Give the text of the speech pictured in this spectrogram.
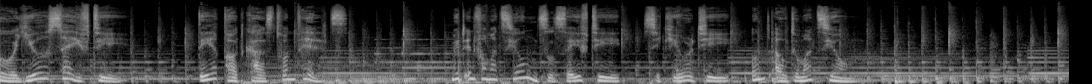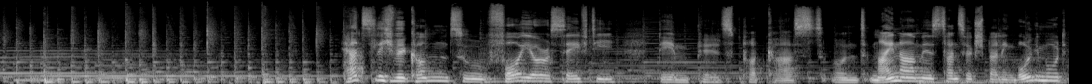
For Your Safety, der Podcast von Pilz. Mit Informationen zu Safety, Security und Automation. Herzlich willkommen zu For Your Safety, dem Pilz Podcast. Und mein Name ist Hans-Jörg Sperling-Wohlgemuth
